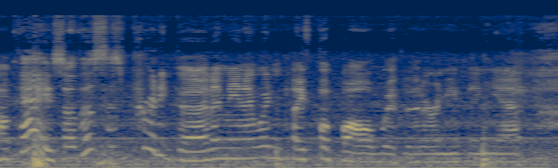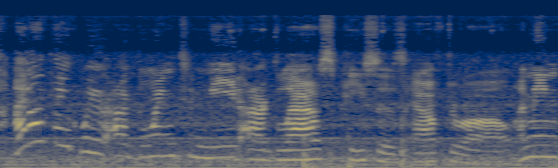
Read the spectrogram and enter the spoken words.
Okay, so this is pretty good. I mean, I wouldn't play football with it or anything yet. I don't think we are going to need our glass pieces after all. I mean,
